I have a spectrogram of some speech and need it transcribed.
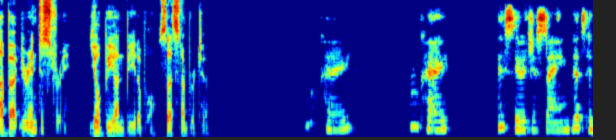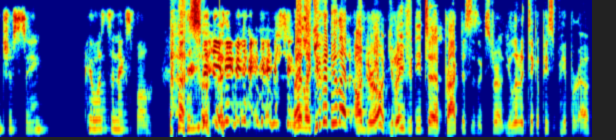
about your industry. You'll be unbeatable. So that's number two. Okay. Okay. I see what you're saying. That's interesting. Okay, what's the next ball? so, right, like you can do that on your own. You don't even need to practice this external. You literally take a piece of paper out,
